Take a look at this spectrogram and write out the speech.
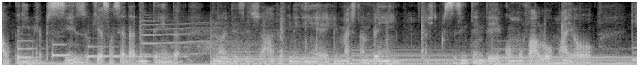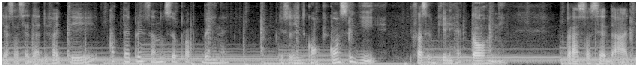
ao crime. É preciso que a sociedade entenda, não é desejável que ninguém erre, mas também a gente precisa entender como um valor maior que a sociedade vai ter, até pensando no seu próprio bem. Né? E se a gente conseguir fazer com que ele retorne para a sociedade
